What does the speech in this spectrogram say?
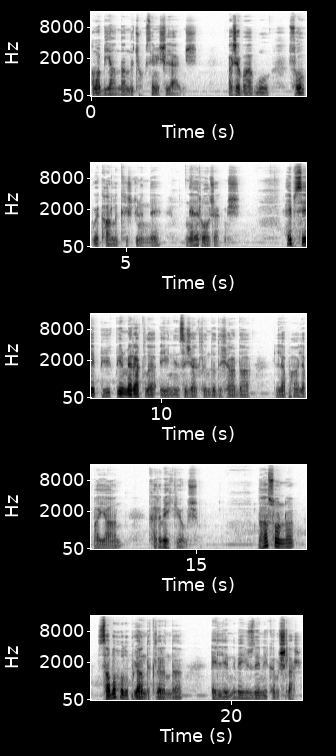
ama bir yandan da çok sevinçlilermiş. Acaba bu soğuk ve karlı kış gününde neler olacakmış? Hepsi büyük bir merakla evinin sıcaklığında dışarıda lapa lapa yağan karı bekliyormuş. Daha sonra sabah olup uyandıklarında ellerini ve yüzlerini yıkamışlar.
